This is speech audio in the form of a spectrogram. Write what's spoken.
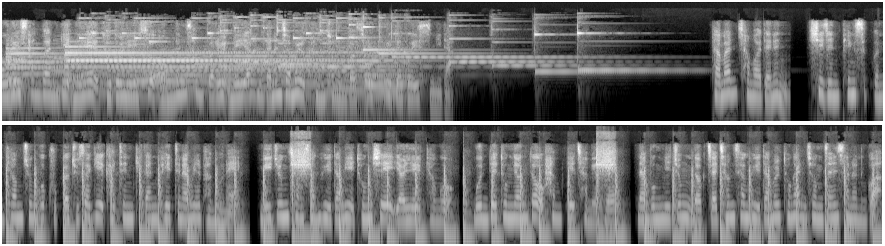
올해 상반기 내에 되돌릴 수 없는 성과를 내야 한다는 점을 강조한 것으로 풀이되고 있습니다. 다만 청와대는 시진핑 습근평 중국 국가주석이 같은 기간 베트남을 방문해 미중 정상회담이 동시에 열릴 경우 문 대통령도 함께 참여해 남북미중 넉자 정상회담을 통한 종전선언과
